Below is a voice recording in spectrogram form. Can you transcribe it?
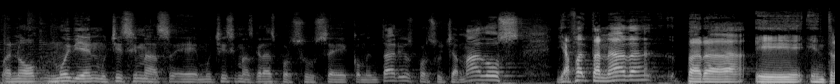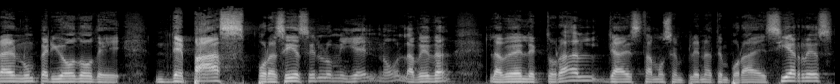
Bueno, muy bien, muchísimas, eh, muchísimas gracias por sus eh, comentarios, por sus llamados. Ya falta nada para eh, entrar en un periodo de, de paz, por así decirlo, Miguel, ¿no? La veda, la veda electoral, ya estamos en plena temporada de cierres,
